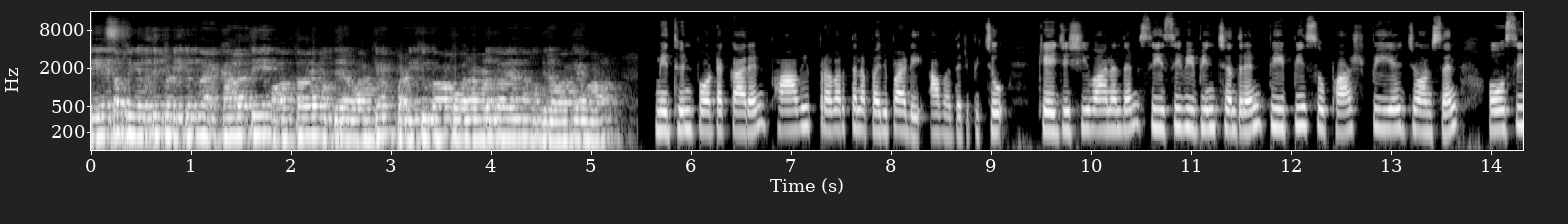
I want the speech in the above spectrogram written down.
ഈ എസ് എഫ് ഉയർത്തിപ്പിടിക്കുന്ന എക്കാലത്തെയും മഹത്തായ മുദ്രാവാക്യം പഠിക്കുക പോരാടുക എന്ന മുദ്രാവാക്യമാണ് മിഥുൻ പോട്ടക്കാരൻ ഭാവി പ്രവർത്തന പരിപാടി അവതരിപ്പിച്ചു. K G Sivanandan C C Vipin Chandran P P Subhash P A Johnson O C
